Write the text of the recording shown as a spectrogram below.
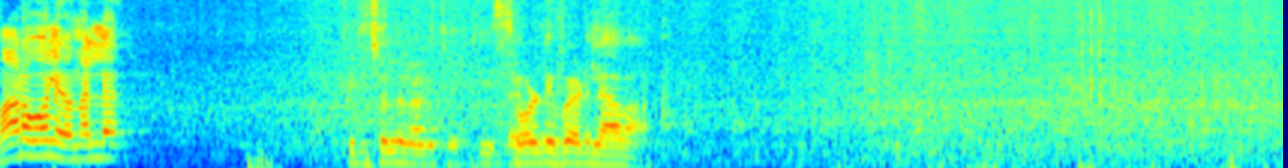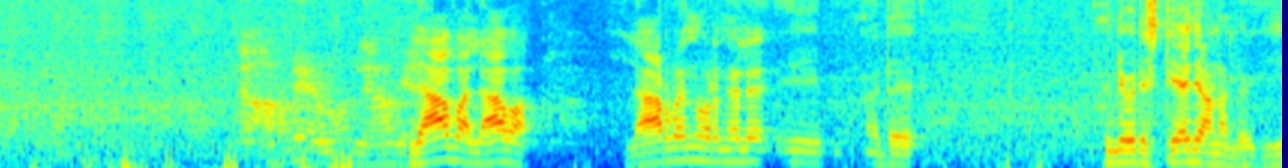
പാറ പോലെയോ? നല്ല തിരിച്ചൊന്ന് കാണിച്ച് ലാവ ലാവ ലാവ. ലാർവ എന്ന് പറഞ്ഞാൽ ഈ മറ്റേ ഇതിന്റെ ഒരു സ്റ്റേജാണല്ലോ ഈ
